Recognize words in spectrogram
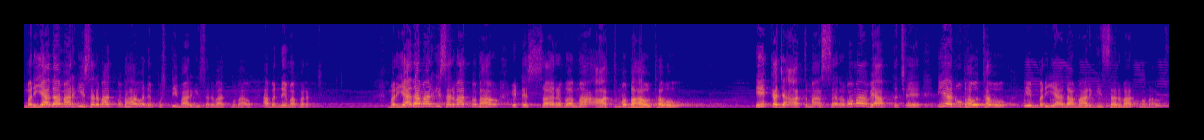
મર્યાદા માર્ગી સર્વાત્મ ભાવ અને પુષ્ટિ માર્ગી સર્વાત્મ ભાવ. આ બંનેમાં ફરક છે. મર્યાદા માર્ગી સર્વાત્મ ભાવ એટલે સર્વમાં આત્મભાવ થવો. એક જ આત્મા સર્વમાં વ્યાપ્ત છે. એ અનુભવ થવો એ મર્યાદા માર્ગી સર્વાત્મ ભાવ છે.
